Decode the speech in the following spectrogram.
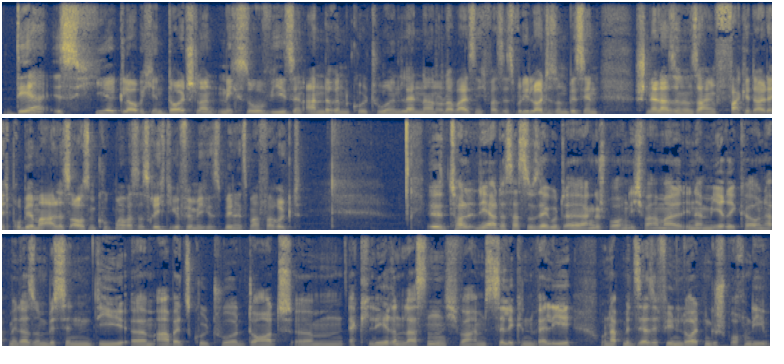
der ist hier, glaube ich, in Deutschland nicht so, wie es in anderen Kulturen, Ländern oder weiß nicht was ist, wo die Leute so ein bisschen schneller sind und sagen, fuck it, Alter, ich probiere mal alles aus und guck mal, was das Richtige für mich ist, bin jetzt mal verrückt. Äh, toll, ja, das hast du sehr gut äh, angesprochen. Ich war mal in Amerika und habe mir da so ein bisschen die ähm, Arbeitskultur dort ähm, erklären lassen. Ich war im Silicon Valley und habe mit sehr, sehr vielen Leuten gesprochen, die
